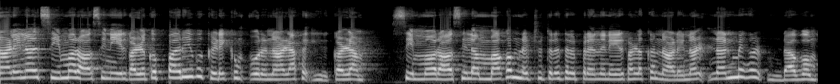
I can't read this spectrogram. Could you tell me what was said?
நாளை நாள் சிம்ம ராசினியர்களுக்கு பரிவு கிடைக்கும் ஒரு நாளாக இருக்கலாம். சிம்ம ராசில மகம் நட்சத்திரத்தில் பிறந்த நேர்களுக்கு நாளை நாள் நன்மைகள் உண்டாகும்.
